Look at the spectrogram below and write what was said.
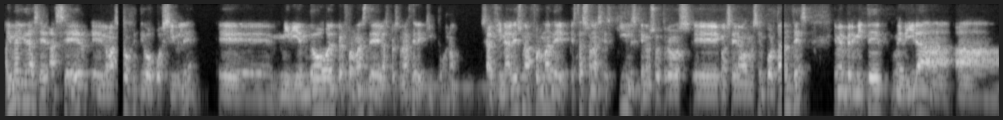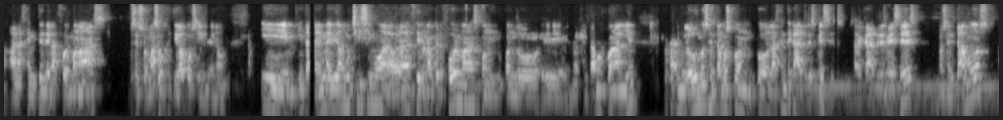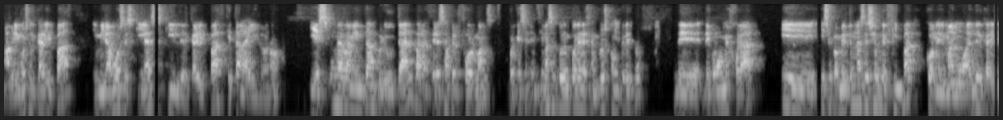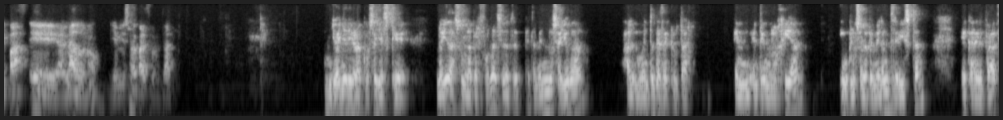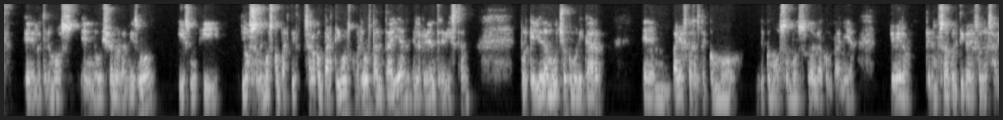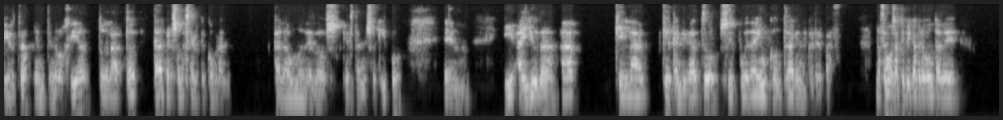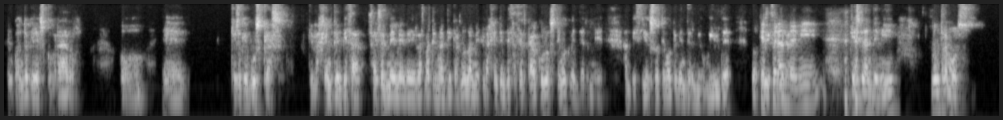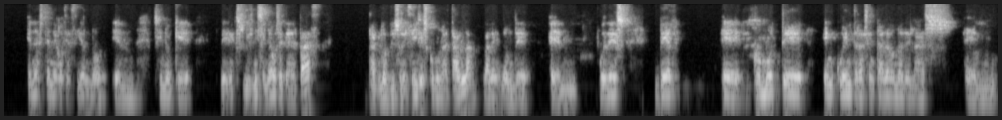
A mí me ayuda a ser, eh, lo más objetivo posible, eh, midiendo el performance de las personas del equipo, ¿no? O sea, al final es una forma de, estas son las skills que nosotros eh, consideramos más importantes y me permite medir a, a, la gente de la forma más, pues eso, más objetiva posible, ¿no? Y, también me ayuda muchísimo a la hora de hacer una performance, con, cuando eh, nos sentamos con alguien. En Glow nos sentamos con, con, la gente cada tres meses. O sea, cada tres meses nos sentamos, abrimos el Career Path y miramos skill a skill del Career Path, qué tal ha ido, ¿no? Y es una herramienta brutal para hacer esa performance, porque encima se pueden poner ejemplos concretos de, de cómo mejorar y, y, se convierte en una sesión de feedback con el manual del Career Path eh, al lado, ¿no? Y a mí eso me parece brutal yo añadiría una cosa y es que no ayuda solo a la performance, sino que también nos ayuda al momento de reclutar. En, tecnología, incluso en la primera entrevista, el Career Path eh, lo tenemos en Notion ahora mismo y, y, lo solemos compartir. O sea, lo compartimos, compartimos pantalla en la primera entrevista porque ayuda mucho a comunicar en varias cosas de cómo, de cómo somos la compañía. Primero, tenemos una política de sueldos abierta en tecnología. Toda cada persona sabe lo que cobran cada uno de los que están en su equipo em, y ayuda a que, la, que el candidato se pueda encontrar en el Career Path. No hacemos la típica pregunta de en cuánto quieres cobrar o eh, qué es lo que buscas. Que la gente empieza, ¿sabes el meme de las matemáticas? ¿no? La, gente empieza a hacer cálculos, tengo que venderme ambicioso, tengo que venderme humilde. ¿Qué esperan de mí? ¿Qué esperan de mí? No entramos en esta negociación, ¿no? sino que les, enseñamos el Career Path para que lo visualicéis, es como una tabla, ¿vale? Donde em, puedes ver eh, cómo te encuentras en cada una de las, em,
